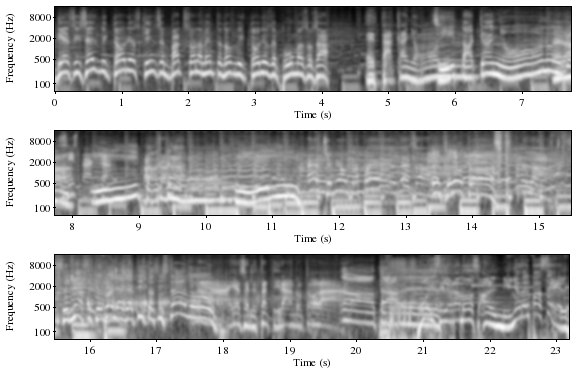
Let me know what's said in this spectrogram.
16 victorias, 15 empates, solamente dos victorias de Pumas. O sea, está cañón. Sí, está cañón, oiga. Sí, está Sí, está Está cañón. Sí. Écheme otra, pues, esa. Échale otra. Dámela. Se me hace que huele a gatito asustado. Ah, ya se le está tirando toda. Otra vez. Hoy celebramos al niño del pastel.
